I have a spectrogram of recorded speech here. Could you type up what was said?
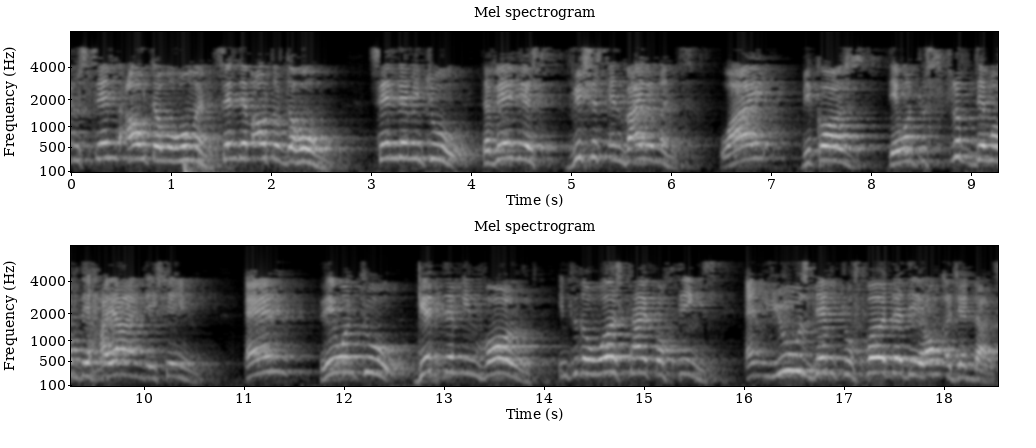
to send out our women, send them out of the home. Send them into the various vicious environments. Why? Because they want to strip them of their haya and their shame. And they want to get them involved into the worst type of things and use them to further their wrong agendas.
